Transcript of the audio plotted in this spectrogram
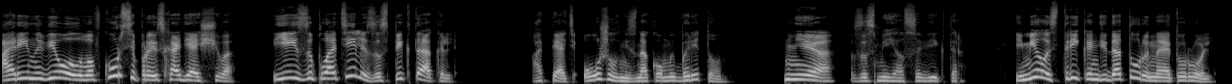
Арина Виолова в курсе происходящего? Ей заплатили за спектакль. Опять ожил незнакомый баритон. «Не», — засмеялся Виктор. «Имелось три кандидатуры на эту роль.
